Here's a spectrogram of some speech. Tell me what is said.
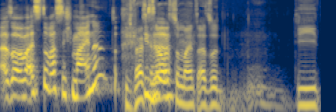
also weißt du, was ich meine? Ich weiß Diese, genau, was du meinst. Also die,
